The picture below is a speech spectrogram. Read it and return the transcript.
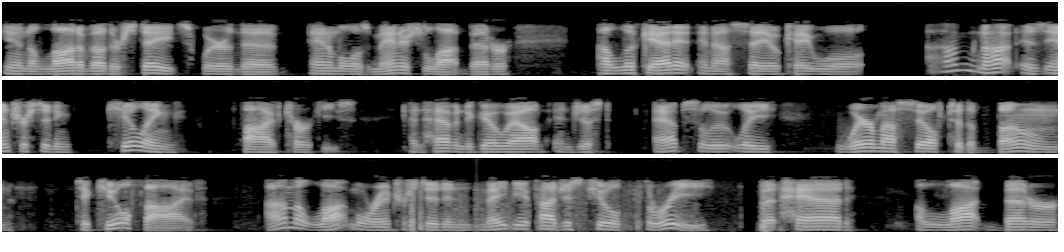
in a lot of other states where the animal is managed a lot better. I look at it and I say, okay, well, I'm not as interested in killing five turkeys and having to go out and just absolutely wear myself to the bone to kill five, I'm a lot more interested in maybe if I just killed three, but had a lot better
